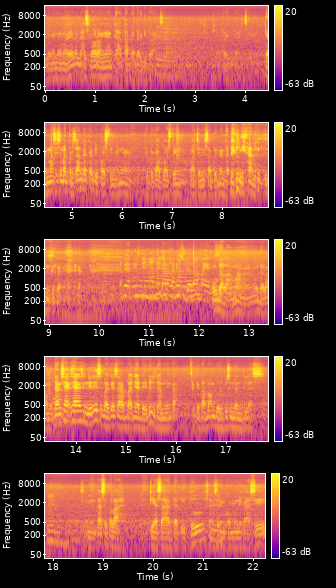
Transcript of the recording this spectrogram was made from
Dengan sama saya kan Aska orangnya datar-datar gitu aja. Datar gitu aja. Dan masih sempat bercanda kan di postingannya, ketika posting wajahnya Sabrina nggak dilihatin. Tapi artinya memang memperkarakannya sudah lama ya udah lama, udah lama. Dan saya, saya sendiri sebagai sahabatnya Dedi sudah minta sekitar tahun 2019. Hmm. saya minta setelah dia sahadat itu saya sering komunikasi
